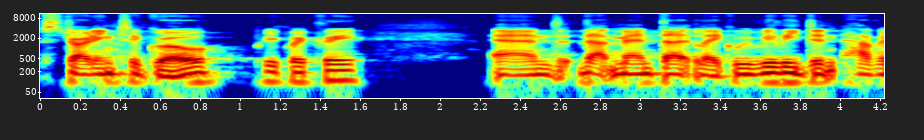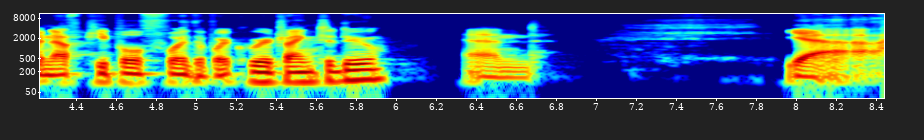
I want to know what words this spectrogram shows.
starting to grow pretty quickly. And that meant that like we really didn't have enough people for the work we were trying to do. And yeah,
